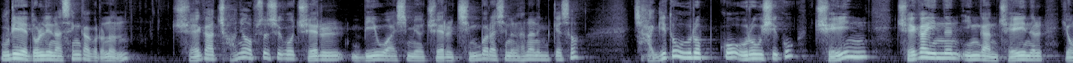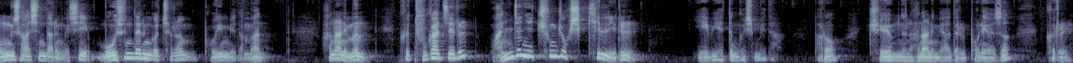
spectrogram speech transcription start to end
우리의 논리나 생각으로는 죄가 전혀 없으시고 죄를 미워하시며 죄를 징벌하시는 하나님께서 자기도 의롭고 의로우시고 죄인 죄가 있는 인간 죄인을 용서하신다는 것이 모순되는 것처럼 보입니다만 하나님은 그 두 가지를 완전히 충족시킬 일을 예비했던 것입니다. 바로 죄 없는 하나님의 아들을 보내어서 그를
